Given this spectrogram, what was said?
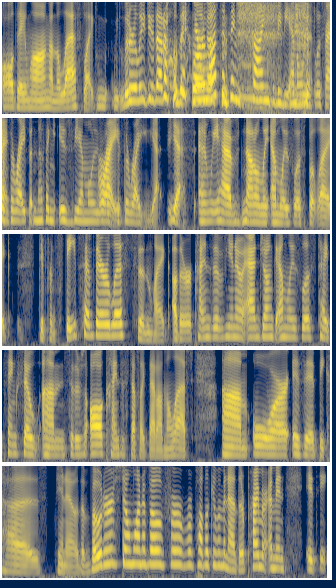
all day long on the left? Like we literally do that all day long. There are lots of things trying to be the Emily's list Right. of the right, but nothing is the Emily's list of the right yet. Yes, and we have not only Emily's list, but like different states have their lists and like other kinds of you know adjunct Emily's list type things. So, um, so there's all kinds of stuff like that on the left. Um, or is it because you know the voters don't want to vote for Republican women at their primary? I mean, it, it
